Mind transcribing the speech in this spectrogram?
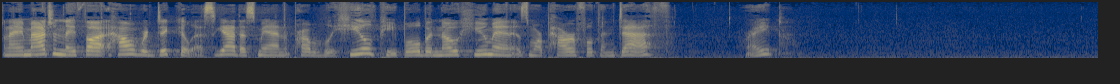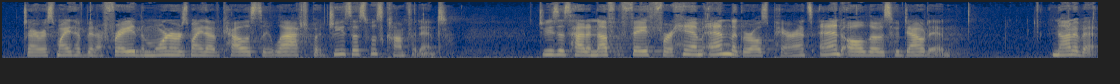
And I imagine they thought, how ridiculous. Yeah, this man probably healed people, but no human is more powerful than death, right? Jairus might have been afraid, the mourners might have callously laughed, but Jesus was confident. Jesus had enough faith for him and the girl's parents and all those who doubted. None of it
